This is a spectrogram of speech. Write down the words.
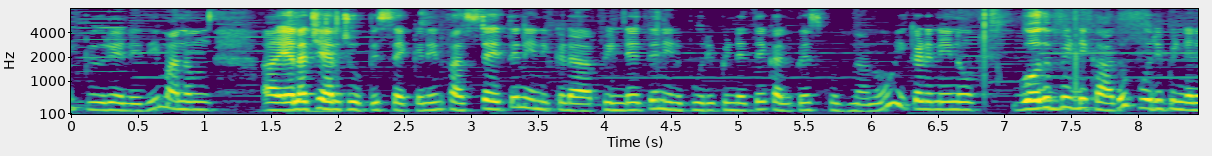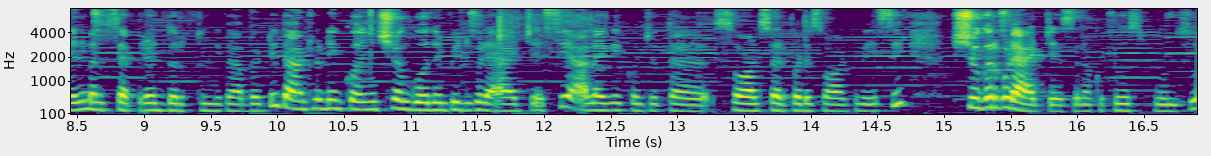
ఈ ప్యూరీ అనేది. మనం ఎలా చేయాలో చూపిస్తే ఇక్కడ. నేను ఫస్ట్ అయితే నేను ఇక్కడ పిండి అయితే నేను పూరి పిండి అయితే కలిపేసుకుంటున్నాను. ఇక్కడ నేను గోధుమ పిండి కాదు పూరి పిండి అనేది మనకి సెపరేట్ దొరుకుతుంది కాబట్టి దాంట్లో నేను కొంచెం గోధుమ పిండి కూడా యాడ్ చేసి అలాగే కొంచెం సాల్ట్ సరిపడే సాల్ట్ వేసి షుగర్ కూడా యాడ్ చేస్తాను ఒక టూ స్పూన్స్.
